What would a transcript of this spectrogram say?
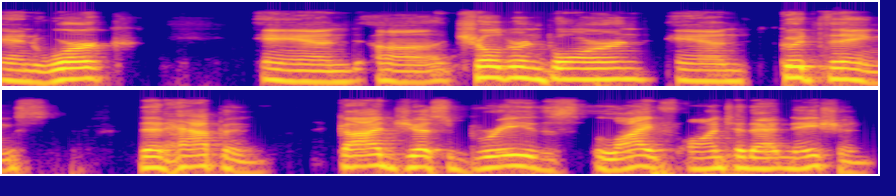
and work and uh, children born and good things that happen. God just breathes life onto that nation.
